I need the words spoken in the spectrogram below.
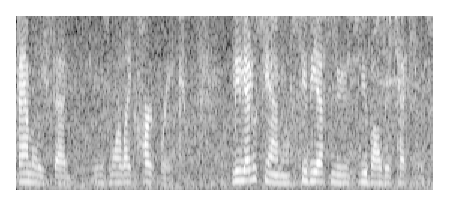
family said it was more like heartbreak. Lilia Luciano, CBS News, Uvalde, Texas.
